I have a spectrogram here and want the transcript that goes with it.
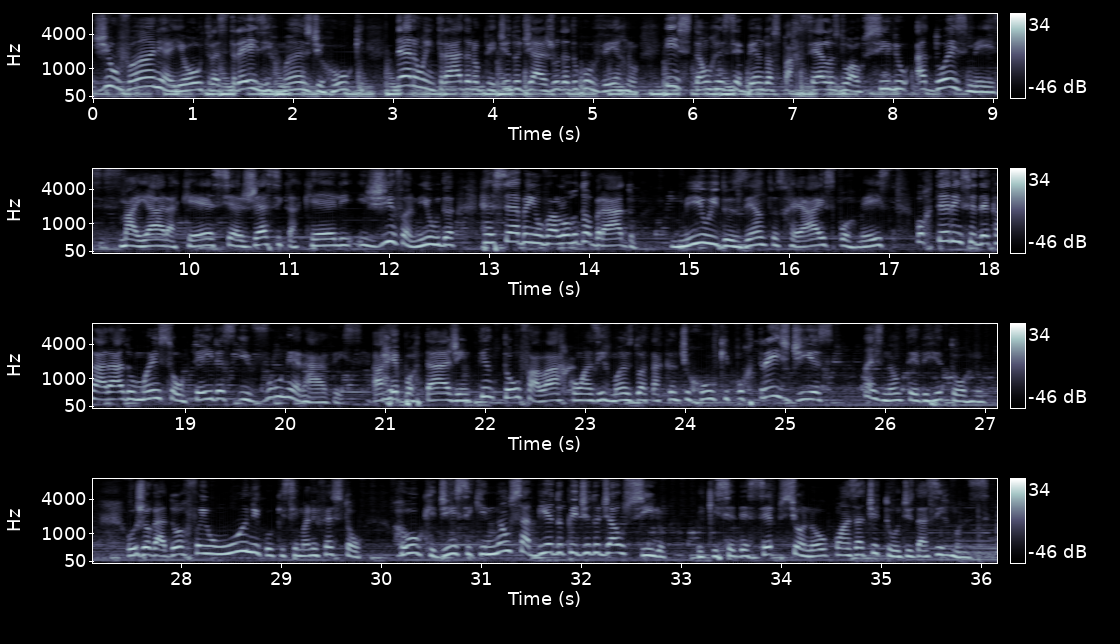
Gilvânia e outras três irmãs de Hulk deram entrada no pedido de ajuda do governo e estão recebendo as parcelas do auxílio há dois meses. Maiara Kessia, Jéssica Kelly e Givanilda recebem o valor dobrado, R$ 1.200 por mês por terem se declarado mães solteiras e vulneráveis. A reportagem tentou falar com as irmãs do atacante Hulk por três dias, mas não teve retorno. O jogador foi o único que se manifestou. Hulk disse que não sabia do pedido de auxílio e que se decepcionou com as atitudes das irmãs.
